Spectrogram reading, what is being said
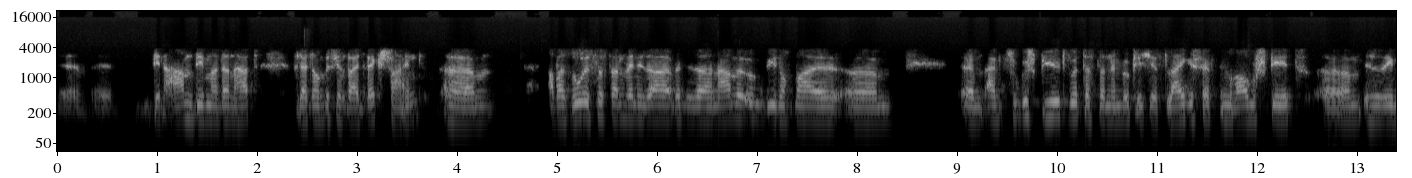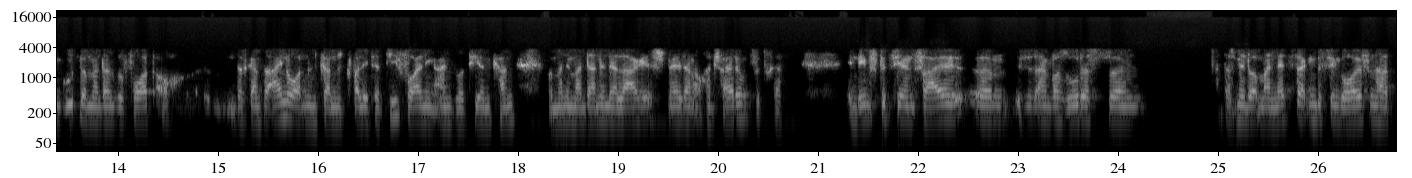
äh, den Arm, den man dann hat, vielleicht noch ein bisschen weit weg scheint. Ähm, aber so ist es dann, wenn dieser, wenn dieser Name irgendwie nochmal ähm, ähm, einem zugespielt wird, dass dann ein mögliches Leihgeschäft im Raum steht, ähm, ist es eben gut, wenn man dann sofort auch ähm, das Ganze einordnen kann, qualitativ vor allen Dingen einsortieren kann, weil man immer dann in der Lage ist, schnell dann auch Entscheidungen zu treffen. In dem speziellen Fall ähm, ist es einfach so, dass, ähm, dass mir dort mein Netzwerk ein bisschen geholfen hat,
